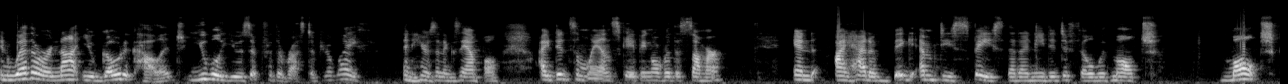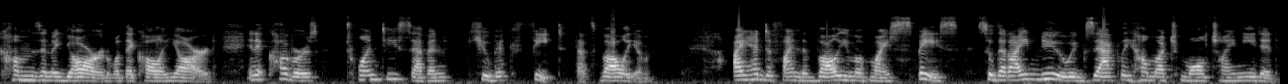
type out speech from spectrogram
And whether or not you go to college, you will use it for the rest of your life. And here's an example I did some landscaping over the summer, and I had a big empty space that I needed to fill with mulch. Mulch comes in a yard, what they call a yard, and it covers 27 cubic feet. That's volume. I had to find the volume of my space so that I knew exactly how much mulch I needed.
